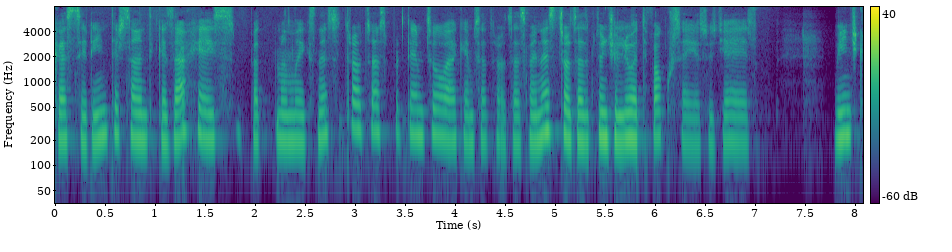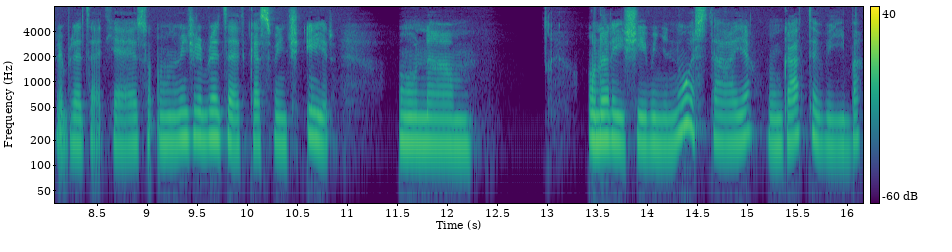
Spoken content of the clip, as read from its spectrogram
kas ir interesanti, ka Zahējs pat, man liekas, nesatraucās par tiem cilvēkiem, satraucās vai nesatraucās, bet viņš ir ļoti fokusējies uz Jēzu. Viņš grib redzēt Jēzu, un viņš grib redzēt, kas viņš ir. Un, um, un arī šī viņa nostāja un gatavība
